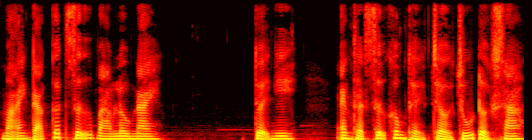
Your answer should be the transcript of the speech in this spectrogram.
mà anh đã cất giữ bao lâu nay. Tuệ Nhi, em thật sự không thể chờ chú được sao?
